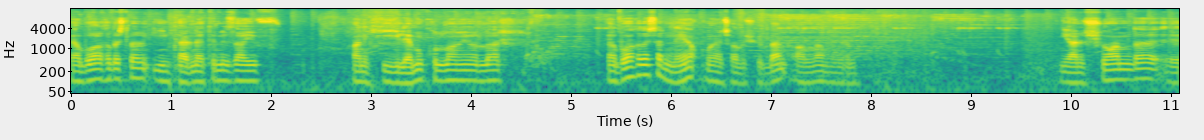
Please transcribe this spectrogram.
Ya bu arkadaşların interneti mi zayıf? Hani hile mi kullanıyorlar? Ya bu arkadaşlar ne yapmaya çalışıyor ben anlamıyorum. Yani şu anda eee,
